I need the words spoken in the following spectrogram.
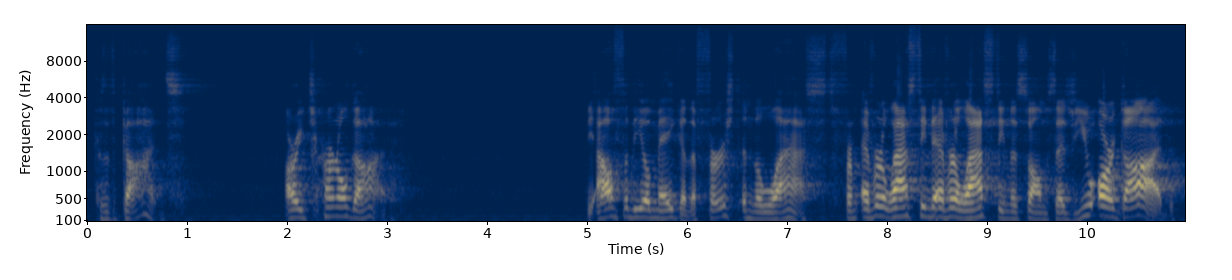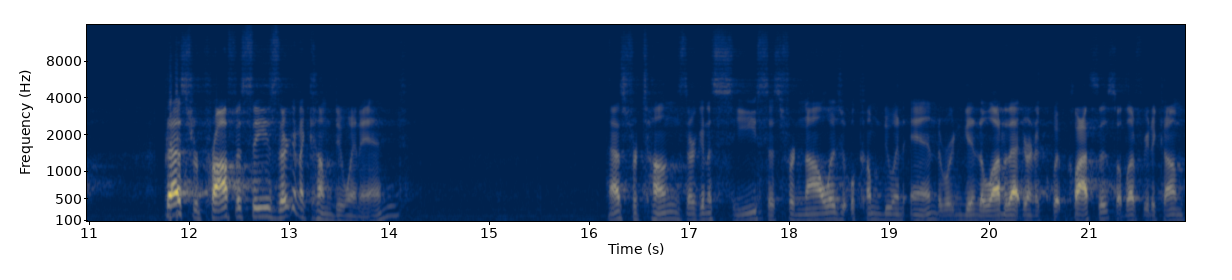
because it's God's, our eternal God. The Alpha, the Omega, the first and the last. From everlasting to everlasting, the psalm says, You are God. But as for prophecies, they're going to come to an end. As for tongues, they're going to cease. As for knowledge, it will come to an end. We're going to get into a lot of that during equip classes, so I'd love for you to come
